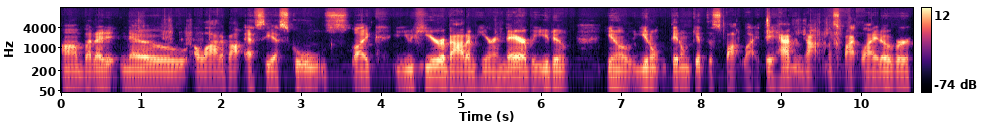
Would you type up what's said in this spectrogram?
um, but I didn't know a lot about FCS schools. Like you hear about them here and there, but you don't you know you don't they don't get the spotlight they haven't gotten the spotlight over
